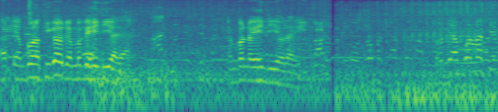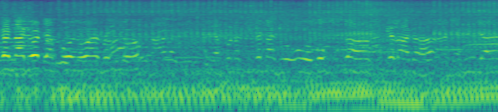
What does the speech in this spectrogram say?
આ ટેમ્પો નક્કી કર્યો એમાં બેસી જઈએ ટેમ્પો બેસી જઈએ રાય ટેમ્પો નક્કી કરી નાખ્યો. ટેમ્પો જોવા થઈ ગયો. ટેમ્પો નક્કી કરી નાખ્યો. ઓ બહુ કે લાગે ગયા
